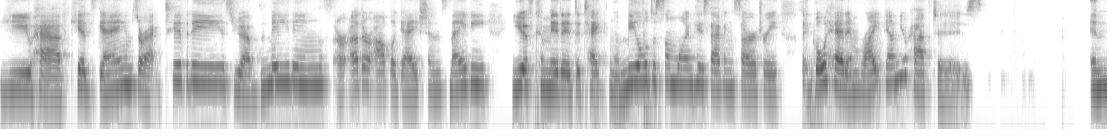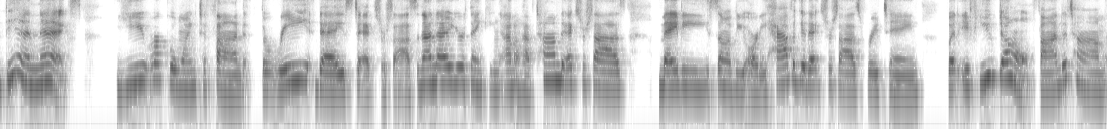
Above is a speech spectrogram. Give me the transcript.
you have kids' games or activities, you have meetings or other obligations. Maybe you have committed to taking a meal to someone who's having surgery, but go ahead and write down your have tos. And then next, you are going to find three days to exercise. And I know you're thinking, I don't have time to exercise. Maybe some of you already have a good exercise routine. But if you don't, find a time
